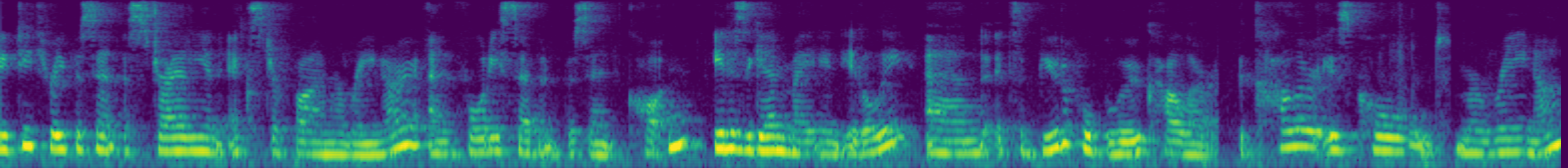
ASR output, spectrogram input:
53% Australian extra fine merino and 47% cotton. It is again made in Italy and it's a beautiful blue color. The color is called Marina.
